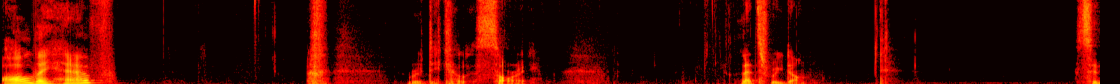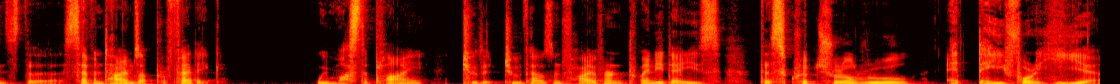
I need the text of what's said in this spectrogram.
all they have? Ridiculous, sorry. Let's read on. Since the seven times are prophetic, we must apply to the 2520 days the scriptural rule a day for a year.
